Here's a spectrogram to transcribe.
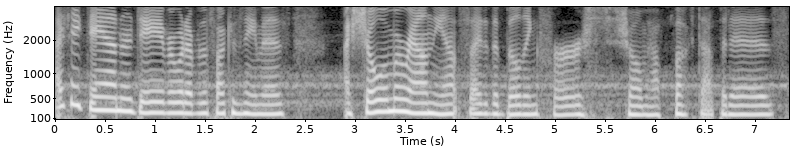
I take Dan or Dave or whatever the fuck his name is. I show him around the outside of the building first, show him how fucked up it is.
